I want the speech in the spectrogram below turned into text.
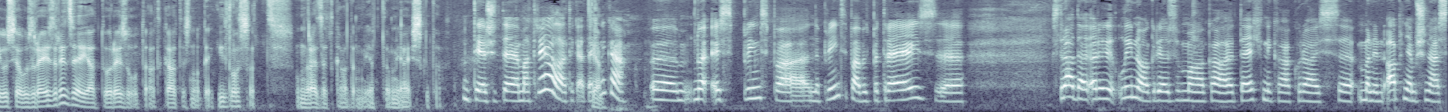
Jūs jau uzreiz redzējāt to rezultātu, kā tas notiek, izlasat un redzat, kādam ja tam jāizskatās. Tieši tā materiālā, tā kā tehnikā. Um, nu, es principā, ne principā, bet patreiz. Uh, Strādāju arī linogriezumā, kā tehnikā, kurā es, man ir apņemšanās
